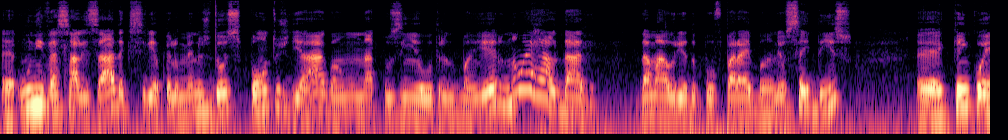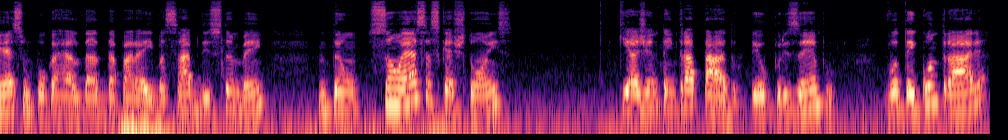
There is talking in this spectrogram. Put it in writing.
é, universalizada, que seria pelo menos dois pontos de água, um na cozinha, outro no banheiro, não é realidade da maioria do povo paraibano. Eu sei disso. É, quem conhece um pouco a realidade da Paraíba sabe disso também. Então, são essas questões que a gente tem tratado. Eu, por exemplo, votei contrária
